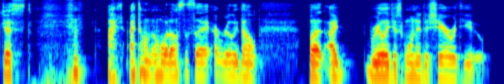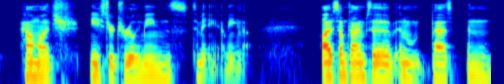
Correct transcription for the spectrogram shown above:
just, I, I don't know what else to say. I really don't. But I really just wanted to share with you how much Easter truly means to me. I mean, I've sometimes have in past and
